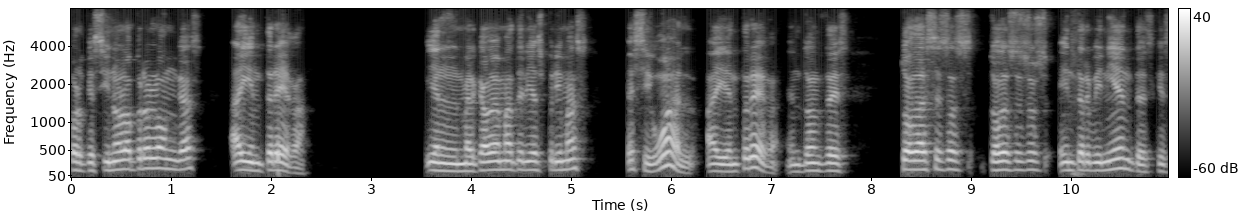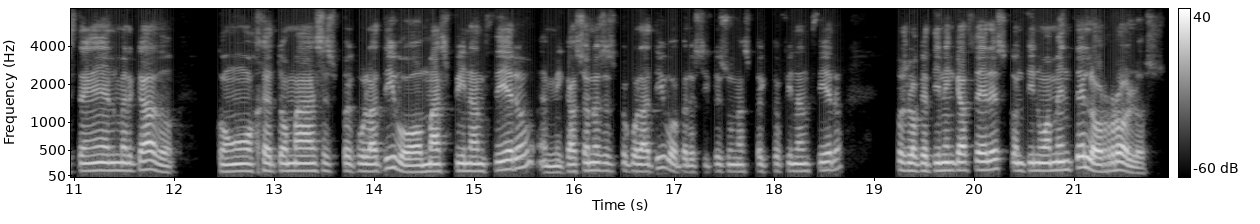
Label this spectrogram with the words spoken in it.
Porque si no lo prolongas, hay entrega. Y en el mercado de materias primas es igual, hay entrega. Entonces, todas esas, todos esos intervinientes que estén en el mercado con un objeto más especulativo o más financiero, en mi caso no es especulativo, pero sí que es un aspecto financiero, pues lo que tienen que hacer es continuamente los rolos.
